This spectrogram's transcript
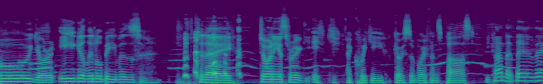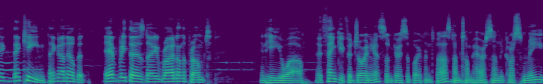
Ooh, your eager little beavers today joining us for a, a quickie Ghost of Boyfriends Past. You can't, they're, they're, they're keen. They can't help it. Every Thursday, right on the prompt. And here you are. Uh, Thank you for joining us on Ghost of Boyfriends Past. I'm Tom Harrison. and across from me,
